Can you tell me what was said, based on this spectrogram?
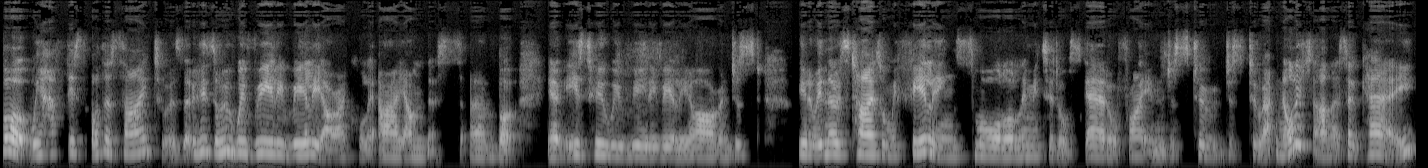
but we have this other side to us that is who we really really are i call it i amness um, but you know is who we really really are and just you know in those times when we're feeling small or limited or scared or frightened just to just to acknowledge that that's okay.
